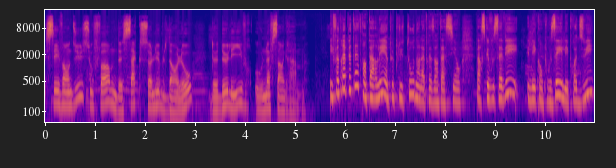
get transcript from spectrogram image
C'est vendu sous forme de sacs solubles dans l'eau de 2 livres ou 900 grammes. Il faudrait peut-être en parler un peu plus tôt dans la présentation, parce que vous savez, les composés et les produits,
